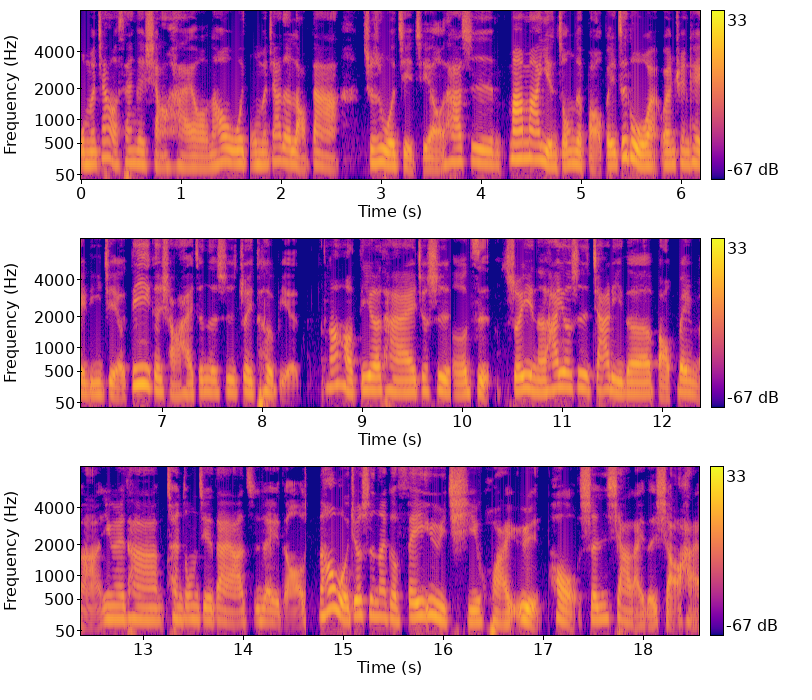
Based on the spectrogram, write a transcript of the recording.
我们家有三个小孩哦，然后我我们家的老大就是我姐姐哦，她是妈妈眼中的宝贝，这个我完完全可以理解。第一个小孩真的是最特别，刚好第二胎就是儿子，所以呢，他又是家里的宝贝嘛，因为他传宗接代啊之类的哦。然后我就是那个非预期怀孕后生下来的小孩，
